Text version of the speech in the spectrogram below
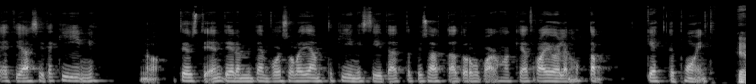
et jää siitä kiinni, no tietysti en tiedä, miten voisi olla jäämättä kiinni siitä, että pysäyttää turvapaikanhakijat rajoille, mutta get the point. Ja,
